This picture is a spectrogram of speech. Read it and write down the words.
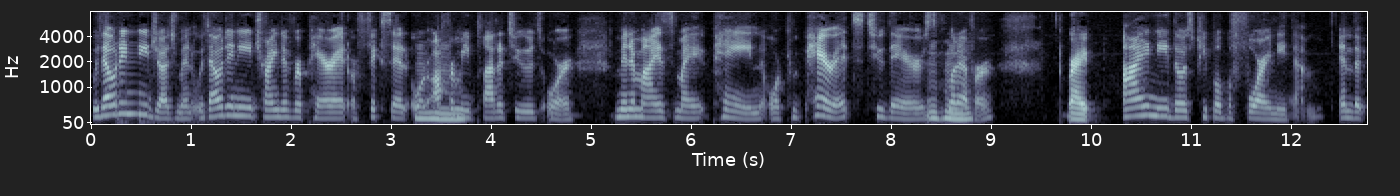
without any judgment, without any trying to repair it or fix it or mm-hmm. offer me platitudes or minimize my pain or compare it to theirs, mm-hmm. whatever. Right. I need those people before I need them. And the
